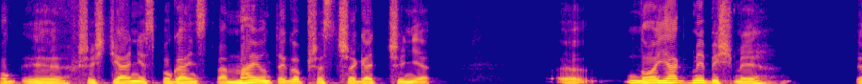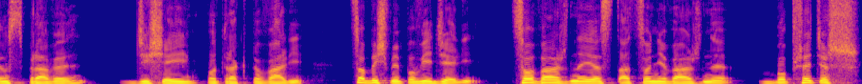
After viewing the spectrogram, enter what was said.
e, chrześcijanie z pogaństwa mają tego przestrzegać, czy nie. No, jak my byśmy tę sprawę dzisiaj potraktowali? Co byśmy powiedzieli? Co ważne jest, a co nieważne bo przecież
